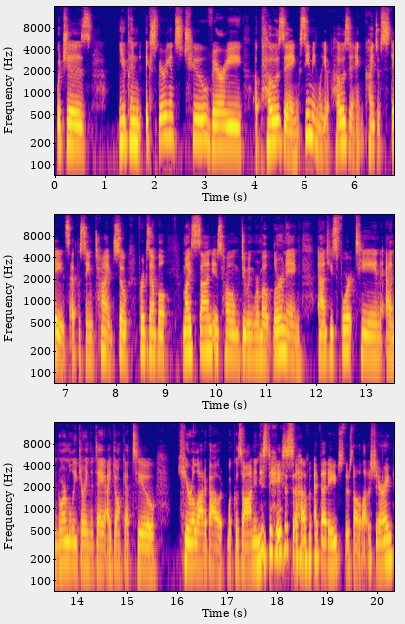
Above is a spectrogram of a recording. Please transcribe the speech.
which is you can experience two very opposing, seemingly opposing kinds of states at the same time. So, for example, my son is home doing remote learning and he's 14 and normally during the day I don't get to hear a lot about what goes on in his days um, at that age. There's not a lot of sharing.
